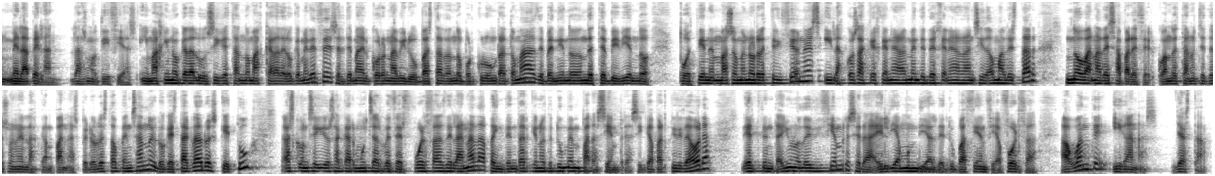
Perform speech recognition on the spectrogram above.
me la pelan las noticias. Imagino que la luz sigue estando más cara de lo que mereces, el tema del coronavirus va a estar dando por culo un rato más, dependiendo de donde estés viviendo, pues tienen más o menos restricciones y las cosas que generalmente te generan ansiedad o malestar no van a desaparecer cuando esta noche te suenen las campanas. Pero lo he estado pensando y lo que está claro es que tú has conseguido sacar muchas veces fuerzas de la nada para intentar que no te tumben para siempre. Así que a partir de ahora, el 31 de diciembre será el Día Mundial de tu paciencia, fuerza, aguante y ganas. Ya está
